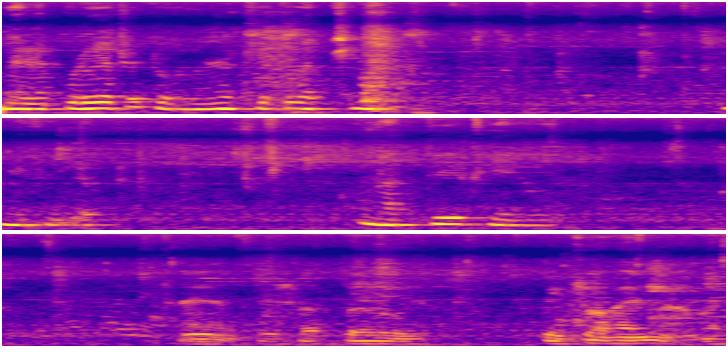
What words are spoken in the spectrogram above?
বেলা পড়ে গেছে তো মানে খেতে পাচ্ছি না। রাত্রে খেয়ে হ্যাঁ প্রসাদ তো কিছু হয় না, আমার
